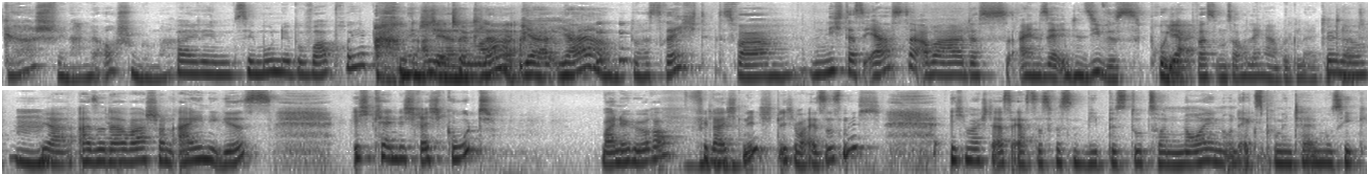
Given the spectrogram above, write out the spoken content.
Gershwin haben wir auch schon gemacht. Bei dem Simone de Beauvoir-Projekt. Ach, mit Mensch, Annette ja, klar. Ja, ja, du hast recht. Das war nicht das erste, aber das ein sehr intensives Projekt, ja. was uns auch länger begleitet genau. hat. Mhm. Ja, also da war schon einiges. Ich kenne dich recht gut. Meine Hörer vielleicht nicht, ich weiß es nicht. Ich möchte als erstes wissen, wie bist du zur neuen und experimentellen Musik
